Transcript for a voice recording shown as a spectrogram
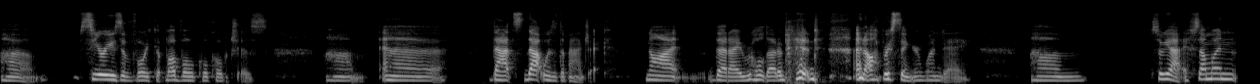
um, series of, vo- of vocal coaches. Um, uh, that's that was the magic, not that I rolled out of bed an opera singer one day. Um, so yeah, if someone,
